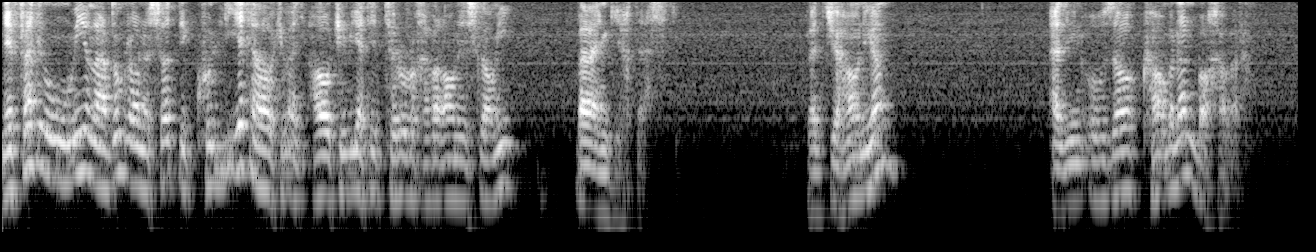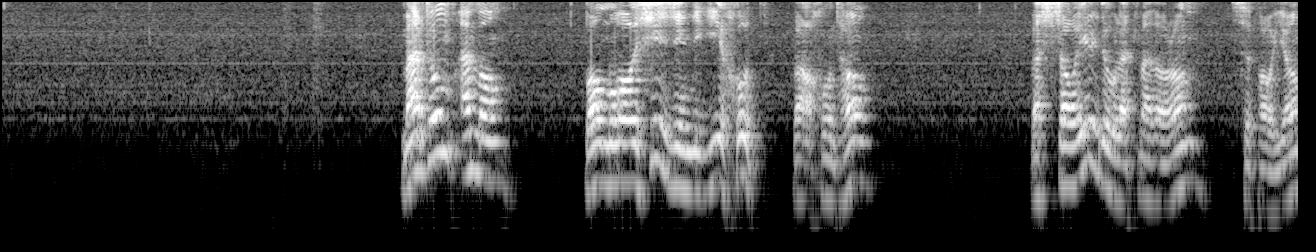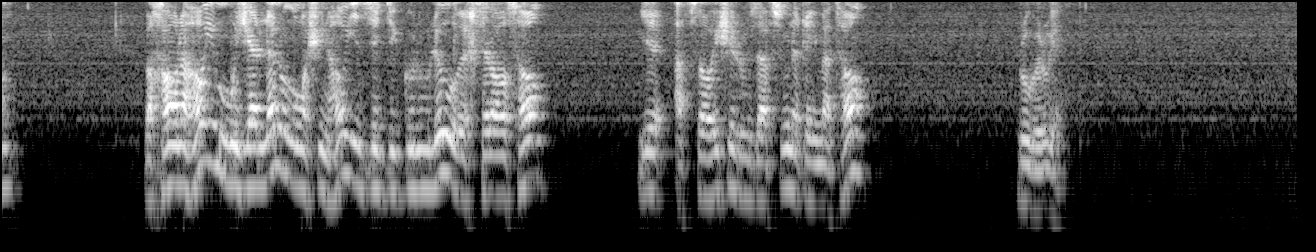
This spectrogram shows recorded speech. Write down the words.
نفرت عمومی مردم را نسبت به کلیت حاکمیت ترور خفقان اسلامی برانگیخته است. و جهانیان از این اوضاع کاملا باخبر مردم اما با مقایسه زندگی خود و آخوندها و سایر دولتمداران سپاهیان و خانه های مجلل و ماشین های ضد گلوله و اختلاس ها یه افزایش روزافزون قیمت ها روبرویند.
